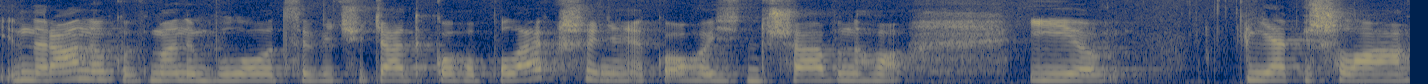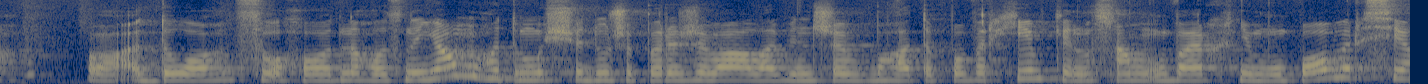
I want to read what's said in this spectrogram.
і на ранок в мене було це відчуття такого полегшення, якогось душевного. І я пішла до свого одного знайомого, тому що дуже переживала. Він жив в багатоповерхівці на самому верхньому поверсі.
